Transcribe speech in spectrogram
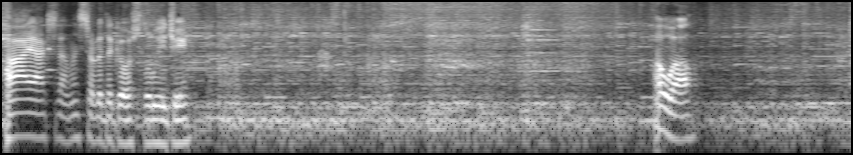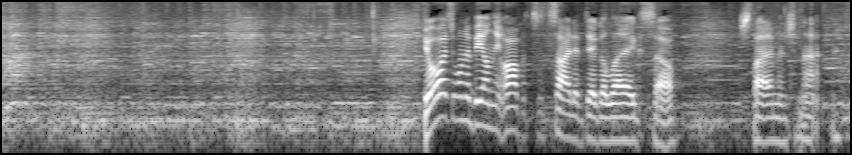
I accidentally started the Ghost Luigi. Oh well. You always want to be on the opposite side of Digga-Leg, so just thought I mention that.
